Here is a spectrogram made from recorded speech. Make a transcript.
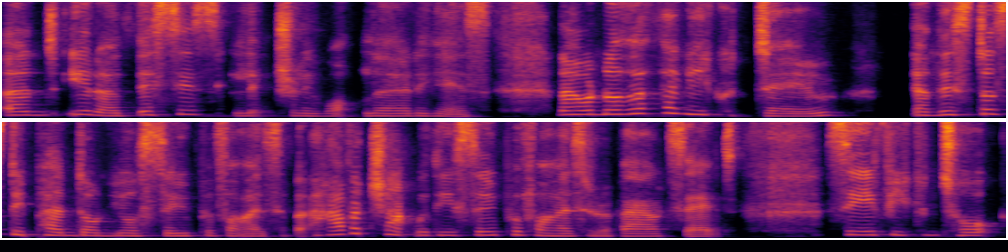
And, you know, this is literally what learning is. Now, another thing you could do, and this does depend on your supervisor, but have a chat with your supervisor about it. See if you can talk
